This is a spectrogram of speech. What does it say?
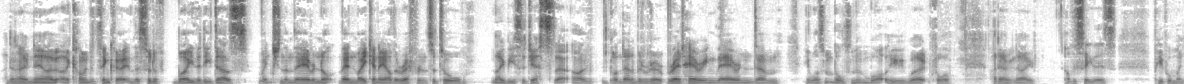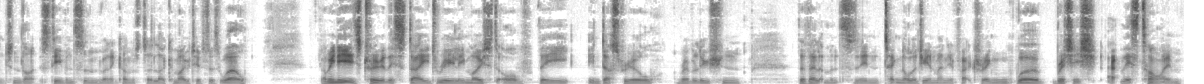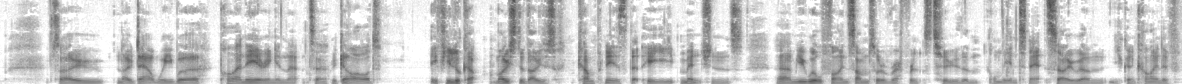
I don't know, now I kind of think of it in the sort of way that he does mention them there and not then make any other reference at all. Maybe suggests that I've gone down a bit of a red herring there and um, it wasn't Boulton and Watt who he worked for. I don't know. Obviously, there's people mentioned like Stephenson when it comes to locomotives as well. I mean, it is true at this stage, really, most of the industrial revolution developments in technology and manufacturing were British at this time. So, no doubt we were pioneering in that uh, regard. If you look up most of those companies that he mentions, um, you will find some sort of reference to them on the internet. So um, you can kind of,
